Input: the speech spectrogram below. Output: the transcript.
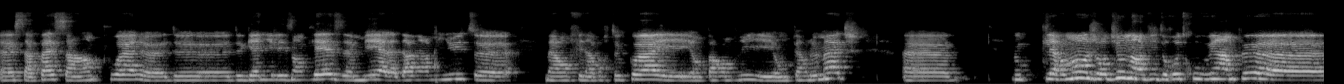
Euh, ça passe à un poil de, gagner les Anglaises, mais à la dernière minute, ben, on fait n'importe quoi et on part en vrille et on perd le match. Euh, donc clairement, aujourd'hui, on a envie de retrouver un peu euh,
